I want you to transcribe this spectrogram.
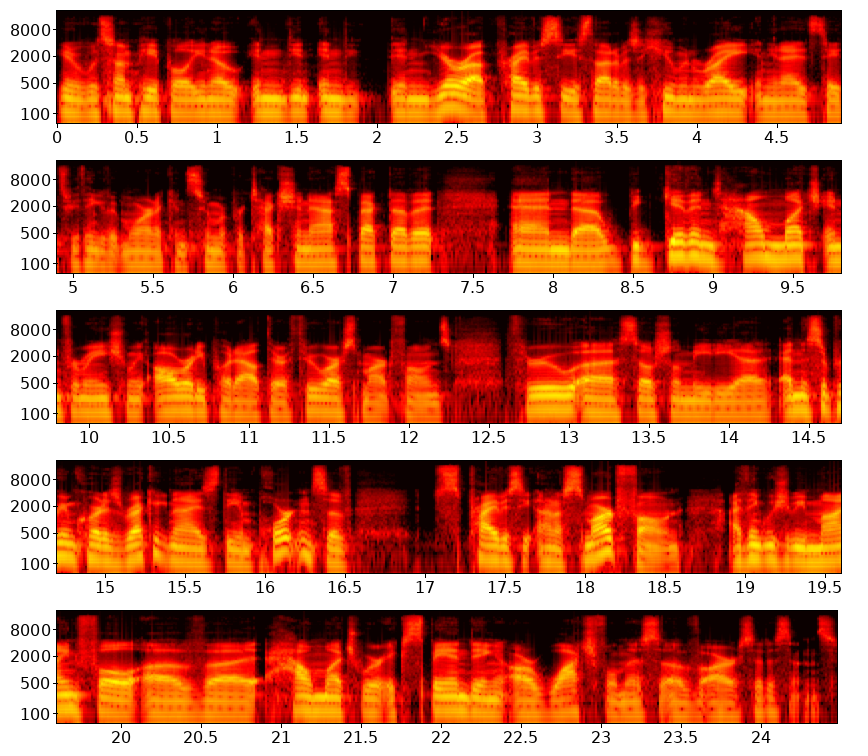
you know, with some people, you know, in in in Europe, privacy is thought of as a human right. In the United States, we think of it more in a consumer protection aspect of it. And uh, given how much information we already put out there through our smartphones, through uh, social media, and the Supreme Court has recognized the importance of privacy on a smartphone, I think we should be mindful of uh, how much we're expanding our watchfulness of our citizens.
